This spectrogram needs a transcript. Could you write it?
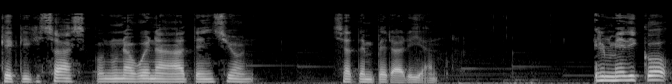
que quizás con una buena atención se atemperarían. El médico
